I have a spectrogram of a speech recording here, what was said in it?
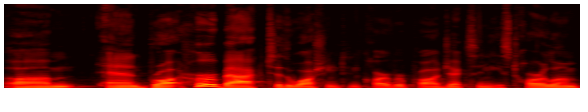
um, and brought her back to the Washington Carver projects in East Harlem,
